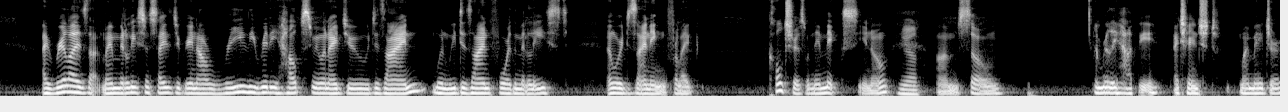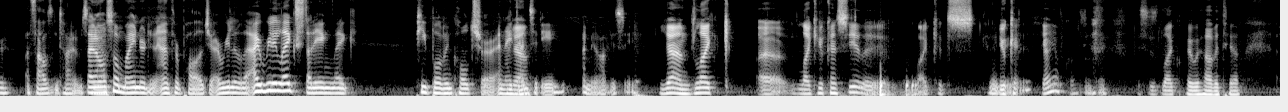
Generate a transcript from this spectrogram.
I realized that my Middle Eastern Studies degree now really really helps me when I do design when we design for the Middle East, and we're designing for like cultures when they mix. You know. Yeah. Um, so I'm really happy. I changed my major a thousand times. I Yeah. also minored in anthropology. I really, li- I really like studying like people and culture and identity. I mean, obviously. Yeah, and like, uh, like you can see the like it's Can you can yeah, yeah of course. Okay. this is like why we have it here.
